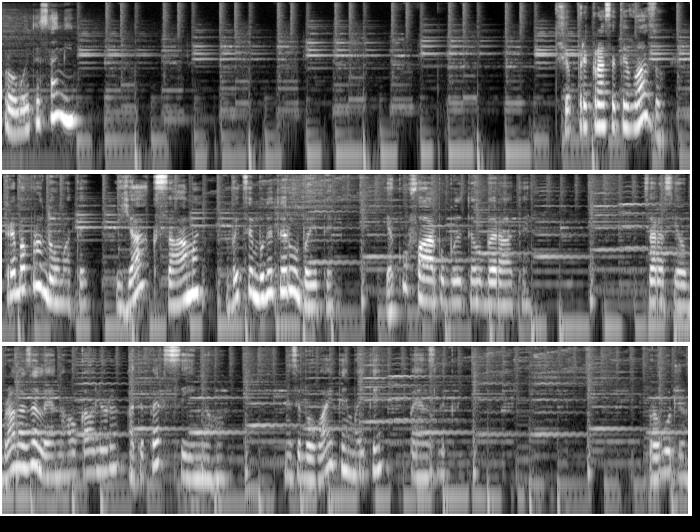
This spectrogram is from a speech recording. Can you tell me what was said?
пробуйте самі. Щоб прикрасити вазу, треба продумати, як саме ви це будете робити, яку фарбу будете обирати. Зараз я обрала зеленого кольору, а тепер синього. Не забувайте мити пензлик. Проводжу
